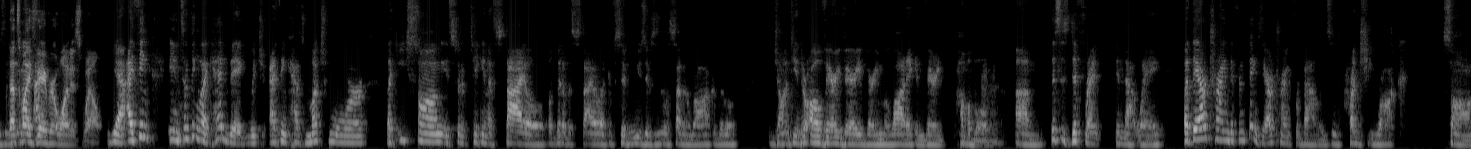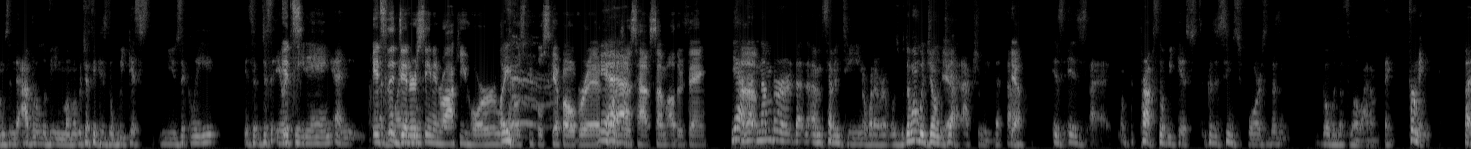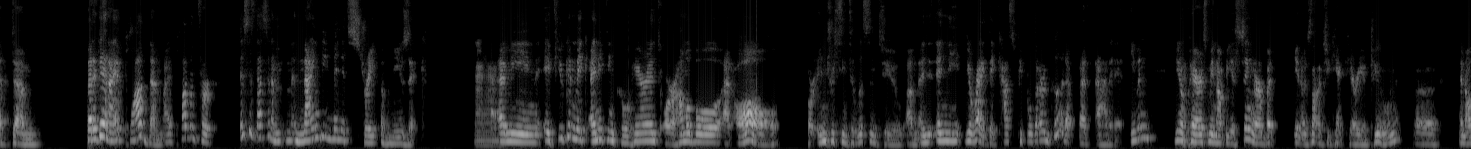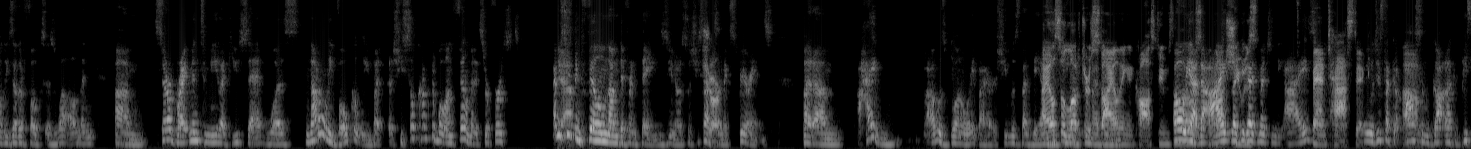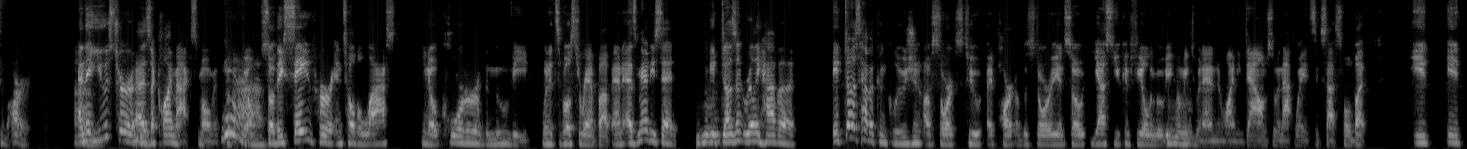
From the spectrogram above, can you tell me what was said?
that's my I- favorite one as well. yeah, I think in something like Hedwig, which I think has much more like each song is sort of taking a style, a bit of a style, like of civic music, it's a little southern rock, a little jaunty, and they're all very, very, very melodic and very hummable. Mhm. Um, this is different in that way, but they are trying different things. They are trying for ballads and crunchy rock songs, and the Avril Lavigne moment, which I think is the weakest musically. It's just irritating and It's the dinner scene in Rocky Horror. Like Yeah. most people skip over it Yeah. or just have some other thing. Yeah, that Um, number that I'm 17 or whatever it was, the one with Joan Yeah. Jett actually. That uh, Yeah. is is uh, perhaps the weakest because it seems forced. It doesn't go with the flow. I don't think for me, but um, but again, I applaud them. I applaud them for this is that's a 90 minutes straight of music. Mhm. I mean, if you can make anything coherent or hummable at all or interesting to listen to, um, and and you're right, they cast people that are good at, at, at it. Even you know, Paris may not be a singer, but you know, it's not like she can't carry a tune, uh, and all these other folks as well. And then um, Sarah Brightman, to me, like you said, was not only vocally, but she's so comfortable on film, and it's her first. I mean, Yeah. she's been filmed on different things, you know, so she's had Sure. some experience. But um, I I was blown away by her. She was like the. I also loved her my opinion. styling and costumes. Oh yeah, the eyes, like you guys mentioned, the eyes. fantastic. It was just like an Um, awesome, got like a piece of art. And they Um, used her as a climax moment for the Yeah. film. So they save her until the last, you know, quarter of the movie when it's supposed to ramp up. And as Mandy said, mhm. it doesn't really have a it does have a conclusion of sorts to a part of the story. And so, yes, you can feel the movie coming Mhm. to an end and winding down. So in that way, it's successful. But it it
